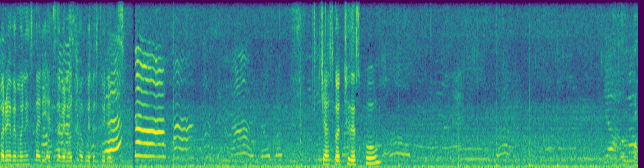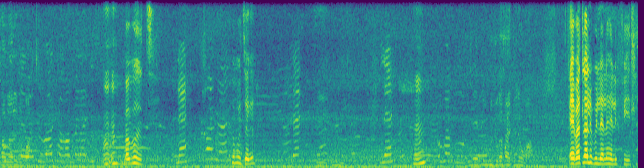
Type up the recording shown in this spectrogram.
But we have a morning study at 7 o'clock with the students. Just got to the school. Mm-mm, babut. Babut ke? Eh, ba tla le bulela he le fihla.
